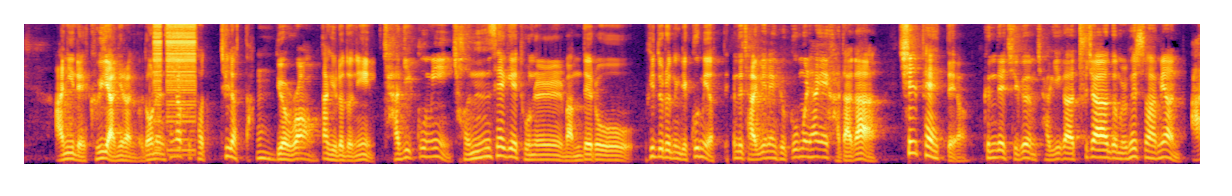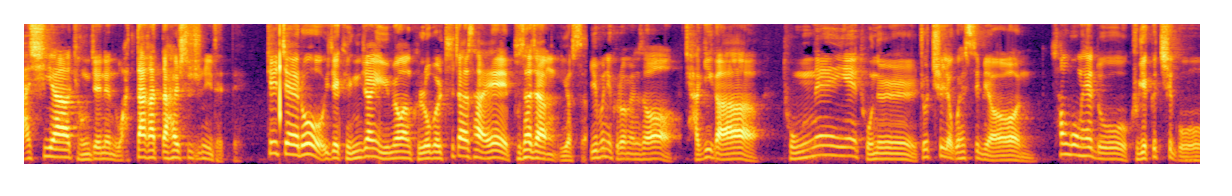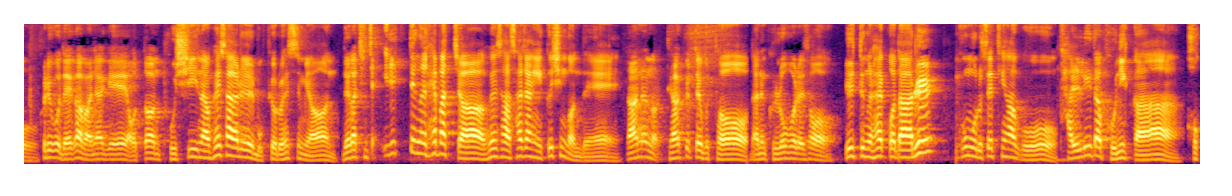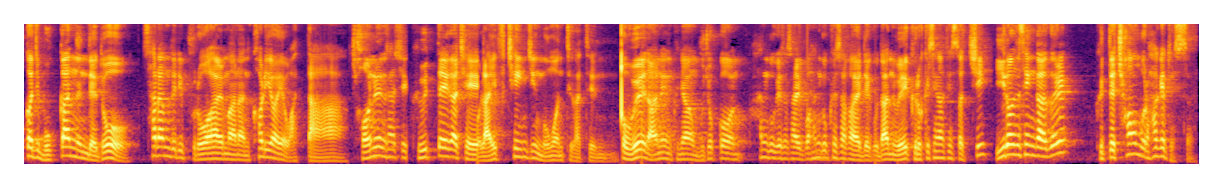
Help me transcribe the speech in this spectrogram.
아니래 그게 아니라는 거야 너는 생각부터 틀렸다 음. You're wrong. 딱 이러더니 자기 꿈이 전 세계 돈을 맘대로 휘두르는 게 꿈이었대. 근데 자기는 그 꿈을 향해 가다가 실패했대요. 근데 지금 자기가 투자금을 회수하면 아시아 경제는 왔다 갔다 할 수준이 됐대. 실제로 이제 굉장히 유명한 글로벌 투자사의 부사장이었어요. 이분이 그러면서 자기가 동네의 돈을 쫓으려고 했으면 성공해도 그게 끝이고 그리고 내가 만약에 어떤 도시나 회사를 목표로 했으면 내가 진짜 1등을 해봤자 회사 사장이 끝인 건데 나는 대학교 때부터 나는 글로벌에서 1등을 할 거다를 꿈으로 세팅하고 달리다 보니까 거기까지 못 갔는데도 사람들이 부러워할 만한 커리어에 왔다. 저는 사실 그때가 제 라이프 체인징 모먼트 같은. 그러니까 왜 나는 그냥 무조건 한국에서 살고 한국 회사 가야 되고 난 왜 그렇게 생각했었지? 이런 생각을 그때 처음으로 하게 됐어요.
